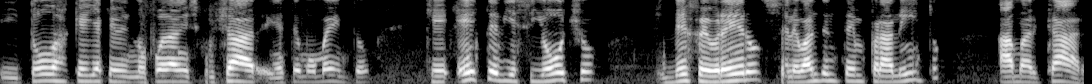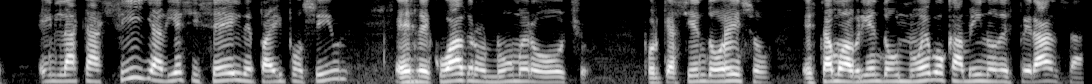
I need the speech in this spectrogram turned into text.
y todas aquellas que nos puedan escuchar en este momento, que este 18 de febrero se levanten tempranito a marcar en la casilla 16 de País Posible el recuadro número 8, porque haciendo eso estamos abriendo un nuevo camino de esperanza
